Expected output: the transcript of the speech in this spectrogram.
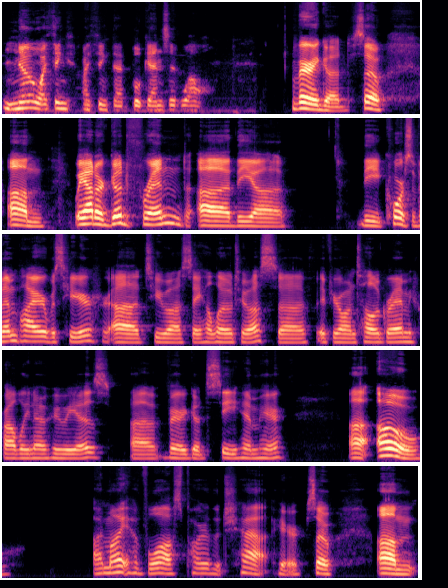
No, I think I think that book ends it well. Very good. So, um, we had our good friend, uh, the uh, the Course of Empire, was here uh, to uh, say hello to us. Uh, if you're on Telegram, you probably know who he is. Uh, very good to see him here. Uh, oh, I might have lost part of the chat here. So, um,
